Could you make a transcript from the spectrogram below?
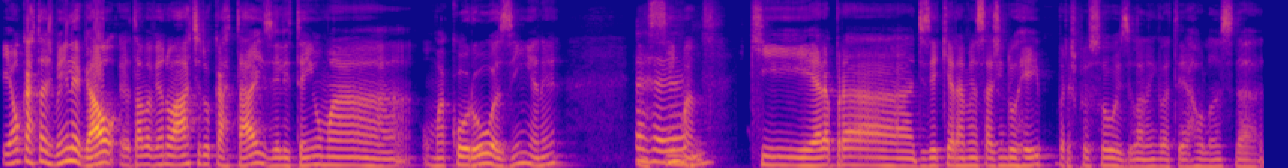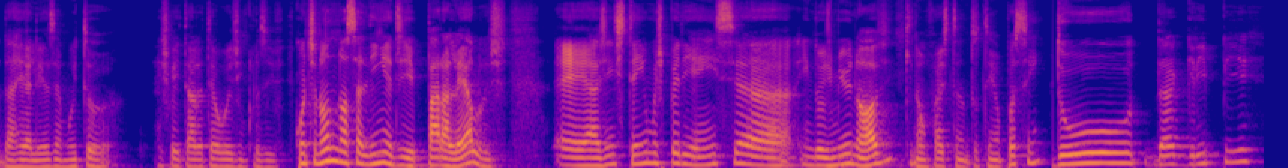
E é um cartaz bem legal. Eu tava vendo a arte do cartaz. Ele tem uma, uma coroazinha, né? Em uhum. cima que era para dizer que era a mensagem do rei para as pessoas. E lá na Inglaterra o lance da, da realeza é muito respeitado até hoje, inclusive. Continuando nossa linha de paralelos, é, a gente tem uma experiência em 2009, que não faz tanto tempo assim, do da gripe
